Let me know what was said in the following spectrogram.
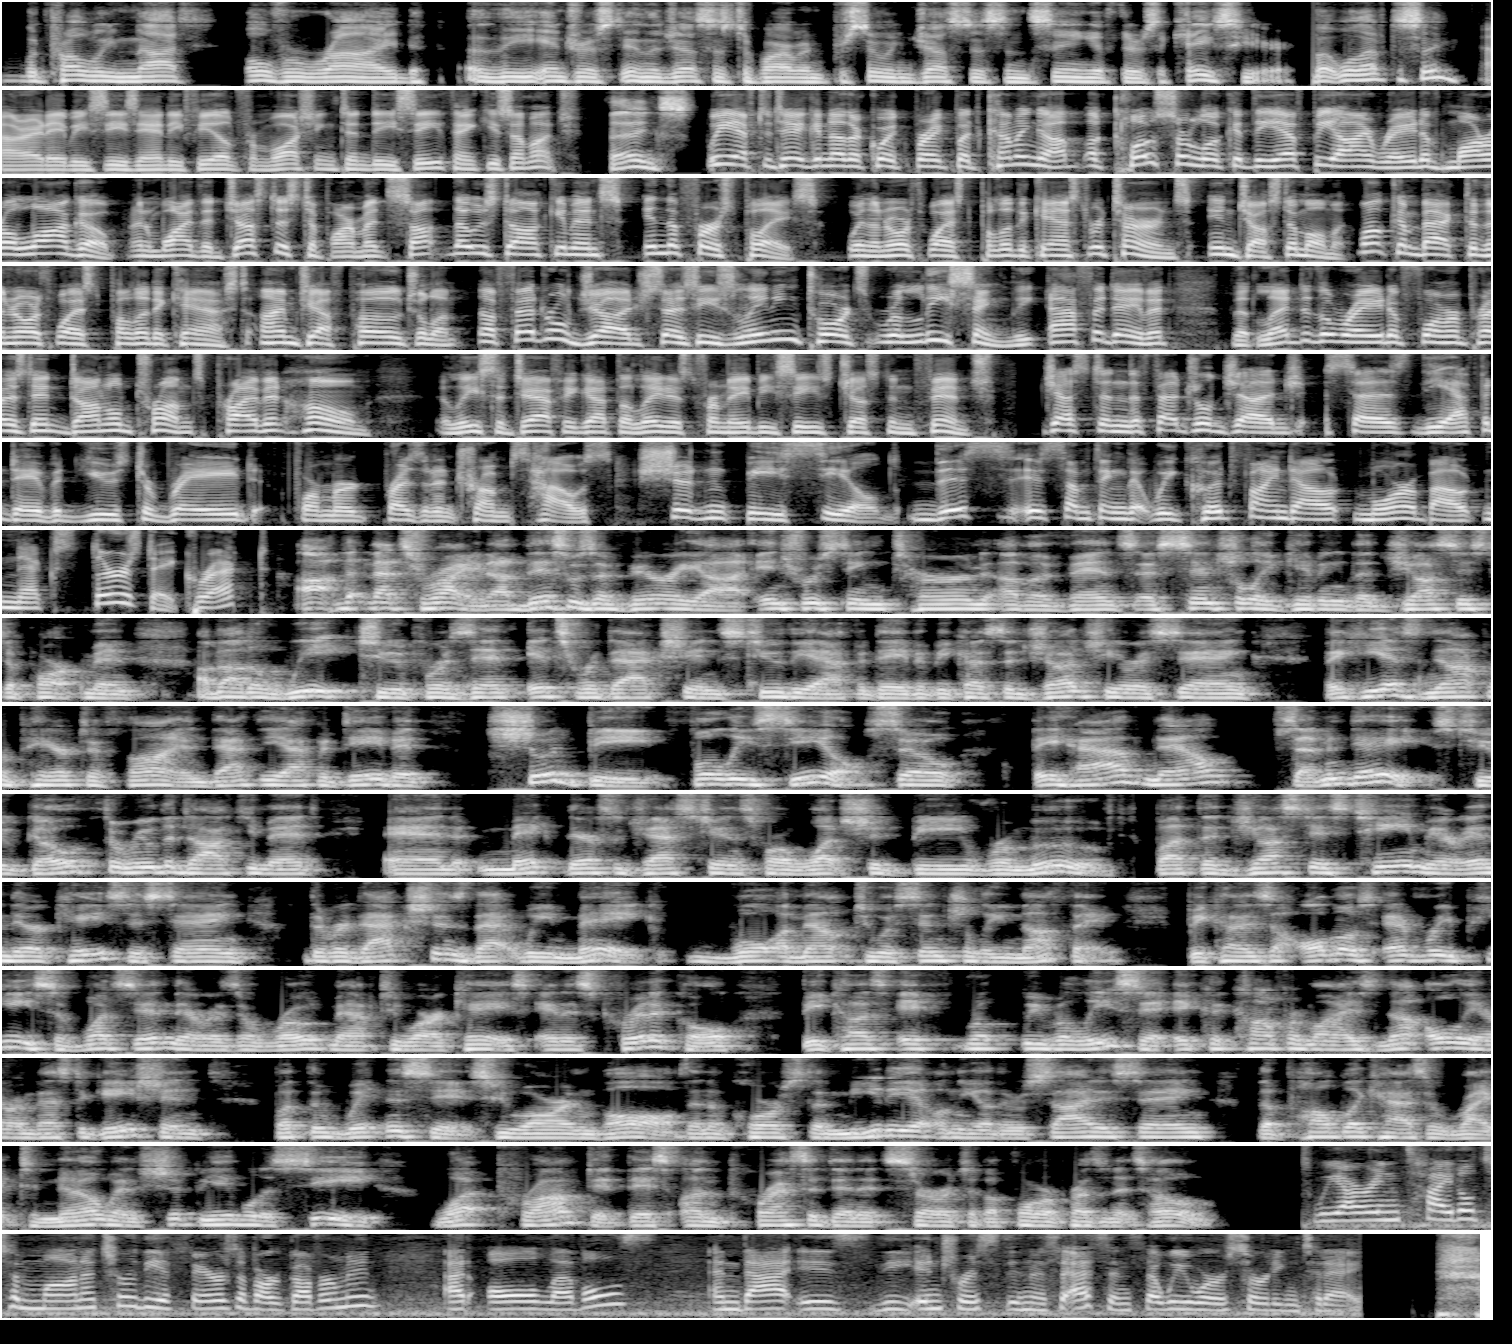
would probably not override the interest in the Justice Department pursuing justice and seeing if there's a case here. But we'll have to see. All right, ABC's Andy Field from Washington, D.C. Thank you so much. Thanks. We have to take another quick break, but coming up, a closer look at the FBI raid of Mar a Lago and why the Justice Department sought those documents in the first place when the Northwest Politicast returns in just a moment. Welcome back to the Northwest Politicast. I'm Jeff Pohjola. A federal judge says he's leaning towards releasing the affidavit that led to the raid of former President Donald Trump's private home. Elisa Jaffe got the latest from ABC's Justin Finch. Justin, the federal judge says the affidavit used to raid former President Trump's house shouldn't be sealed. This is something that we could find out more about next Thursday, correct? Uh, th- that's right. Uh, this was a very uh, interesting turn of events, essentially giving the Justice Department about a week to present its redactions to the affidavit because the judge here is saying that he is not prepared to find that the affidavit should be fully sealed. So they have now seven days to go through the document and make their suggestions for what should be removed. But the justice team here in their case is saying the redactions that we make will amount to essentially nothing because almost every piece of what's in there is a roadmap to our case and is critical because if we release it, it could compromise not only our investigation, but the witnesses who are involved. And of course, the media on the other side is saying the public has a right to know and should be able to see what prompted this unprecedented search of a former president's home. We are entitled to monitor the affairs of our government at all levels, and that is the interest in this essence that we were asserting today.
